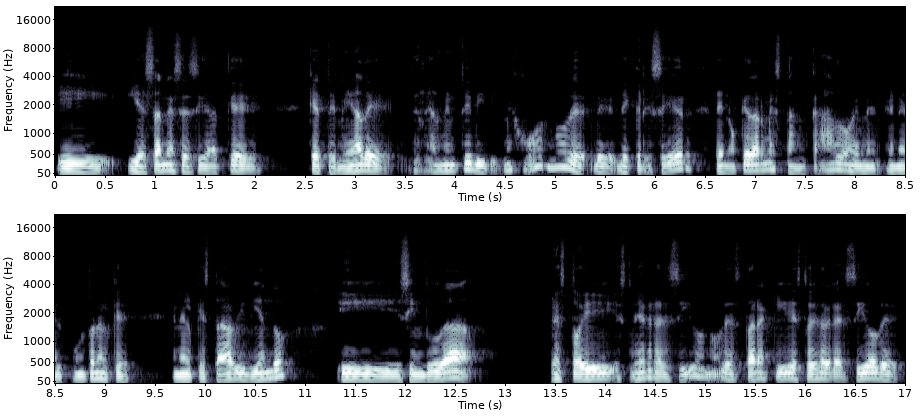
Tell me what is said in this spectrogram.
Y, y esa necesidad que, que tenía de, realmente vivir mejor, ¿no? De, de, crecer, de no quedarme estancado en el, en el punto en el, que, en el que estaba viviendo. Y sin duda estoy, estoy agradecido ¿no? de estar aquí, estoy agradecido de,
